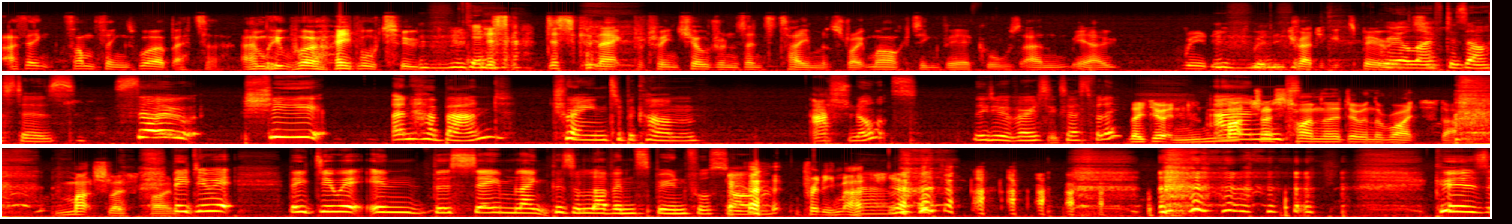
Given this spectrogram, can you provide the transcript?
I think some things were better, and we were able to Yeah. dis- disconnect between children's entertainment stroke marketing vehicles and, you know, really, really tragic experiences. real life disasters. So she and her band trained to become astronauts. They do it very successfully. They do it in much less time than they're doing the right stuff. much less time. They do it. They do it in the same length as a Lovin' Spoonful song. Pretty much. Um, Because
